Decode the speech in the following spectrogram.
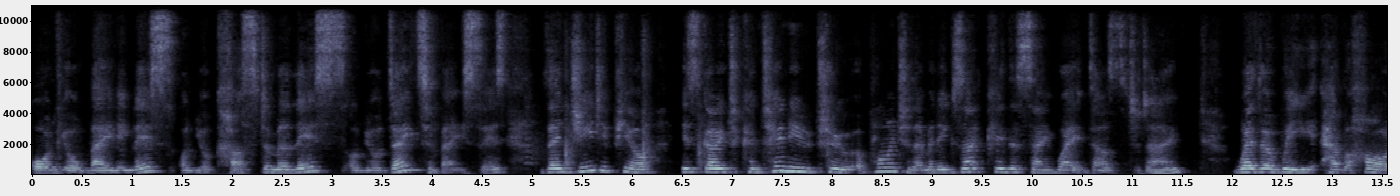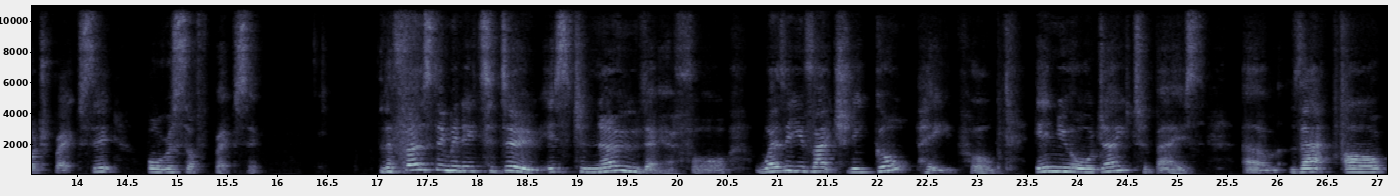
on your mailing list, on your customer lists, on your databases, then GDPR is going to continue to apply to them in exactly the same way it does today, whether we have a hard Brexit or a soft Brexit. The first thing we need to do is to know, therefore, whether you've actually got people in your database um, that are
